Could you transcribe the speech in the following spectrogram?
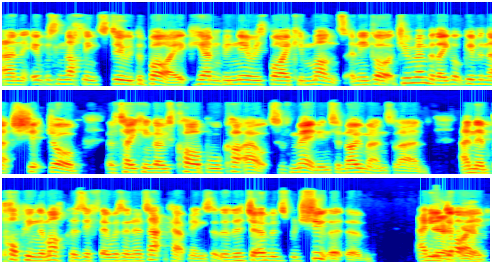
and it was nothing to do with the bike. He hadn't been near his bike in months, and he got. Do you remember they got given that shit job of taking those cardboard cutouts of men into no man's land and then popping them up as if there was an attack happening, so that the Germans would shoot at them, and he Yeah, died. yeah.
